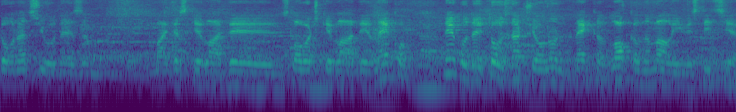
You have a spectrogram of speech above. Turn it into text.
donaciju od, ne znam, mađarske vlade, slovačke vlade ili neko, nego da je to znači ono neka lokalna mala investicija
